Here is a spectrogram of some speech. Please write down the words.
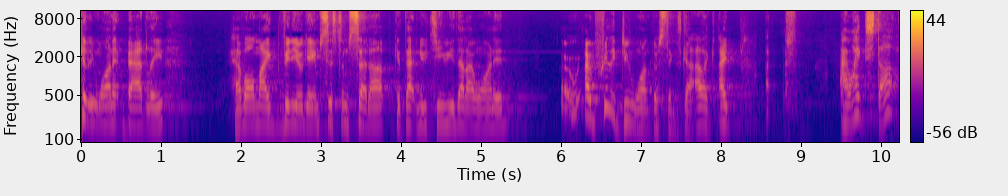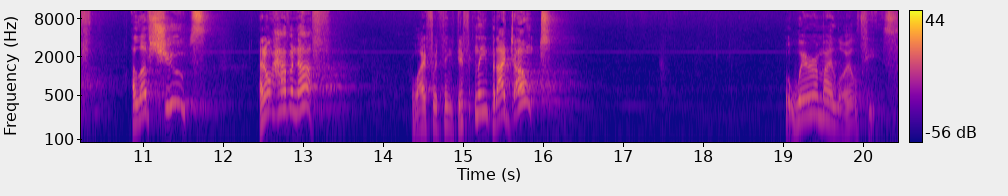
really want it badly. Have all my video game systems set up, get that new TV that I wanted. I, really do want those things, God. I like, I, I like stuff. I love shoes. I don't have enough. My wife would think differently, but I don't. But where are my loyalties?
